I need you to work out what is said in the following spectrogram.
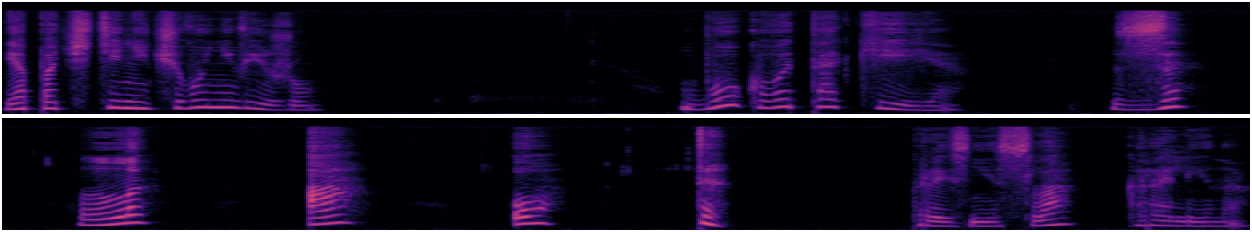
я почти ничего не вижу». «Буквы такие. З, Л, А, «О-Т», — произнесла Каролина.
